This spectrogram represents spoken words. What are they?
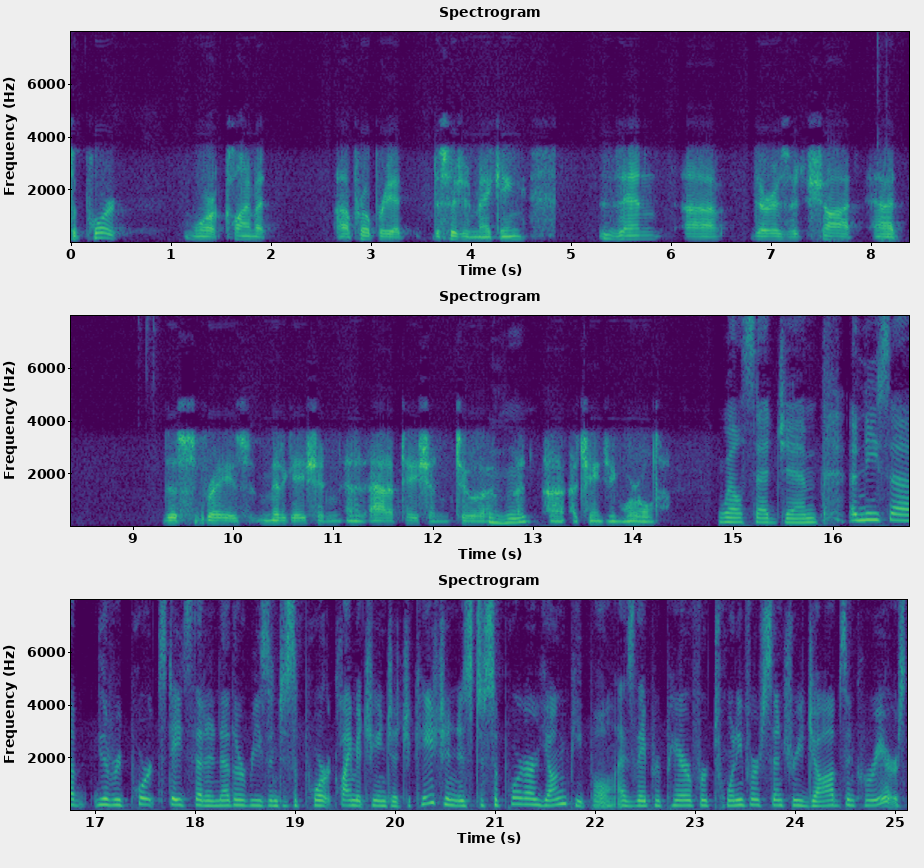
support more climate appropriate decision making, then uh, there is a shot at this phrase mitigation and an adaptation to a, mm-hmm. a, a changing world. Well said, Jim. Anisa, the report states that another reason to support climate change education is to support our young people as they prepare for 21st century jobs and careers.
